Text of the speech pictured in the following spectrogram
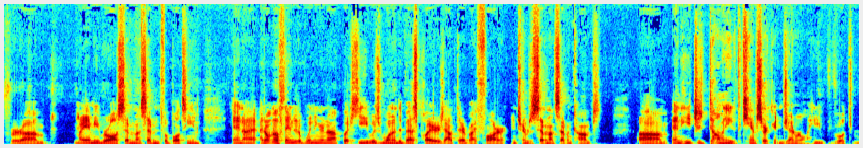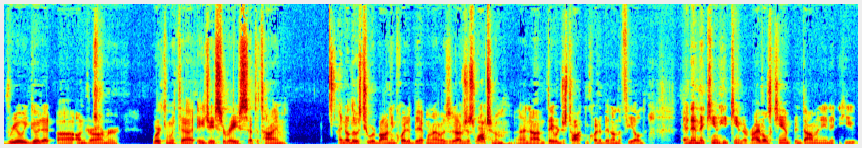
for um, Miami Raw seven on seven football team. And I, I don't know if they ended up winning or not, but he was one of the best players out there by far in terms of seven on seven comps. Um, and he just dominated the camp circuit in general. He looked really good at uh, Under Armour, working with uh, AJ Surace at the time. I know those two were bonding quite a bit when I was I was just watching them, and um, they were just talking quite a bit on the field. And then they came. He came to rivals camp and dominated. He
